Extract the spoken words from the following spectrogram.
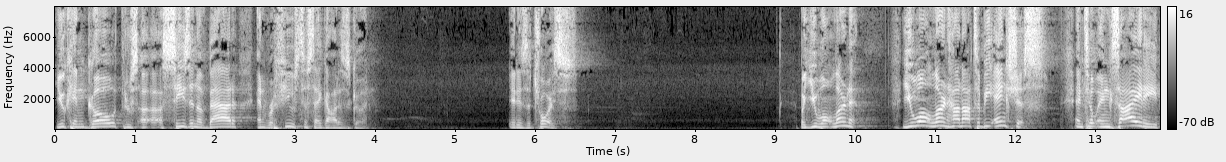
You can go through a, season of bad and refuse to say God is good. It is a choice. But you won't learn it. You won't learn how not to be anxious until anxiety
